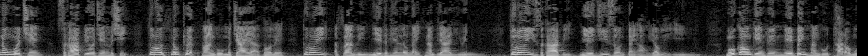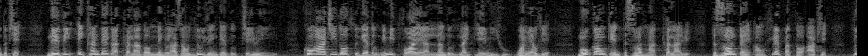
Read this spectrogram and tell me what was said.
နှုတ်မွက်ခြင်းစကားပြောခြင်းမရှိသူတို့နှုတ်ထွက်တန်ကိုမကြားရတော့လေသူတို့၏အသံသည်မြေတပြင်လုံး၌နှံ့ပြား၍ သူတို့၏စကားသည်မြေကြီးစွန်းတိုင်အောင်ရောက်လေ၏မိုးကောင်းကင်တွင်နေဘိမှန်ကိုထားတော်မူသဖြင့်နေသည့်အိတ်ခမ်းတဲကထွက်လာသောမင်္ဂလာဆောင်လူလင်ကဲ့သို့ဖြစ်၍ခွန်အားကြီးသောသူကဲ့သို့မိမိသွားရလမ်းသို့လိုက်ပြေးမည်ဟုဝမ်းမြောက်လျက်မိုးကောင်းကင်တစွန်းမှထွက်လာ၍တစွန်းတိုင်အောင်လှည့်ပတ်သောအဖြစ်သူ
